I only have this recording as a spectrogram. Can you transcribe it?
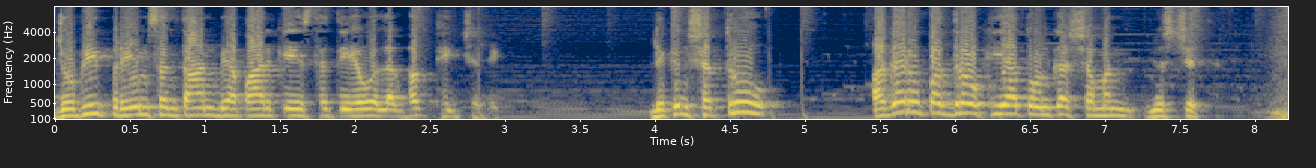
जो भी प्रेम संतान व्यापार की स्थिति है वो लगभग ठीक चलेगी। लेकिन शत्रु अगर उपद्रव किया तो उनका शमन निश्चित है।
